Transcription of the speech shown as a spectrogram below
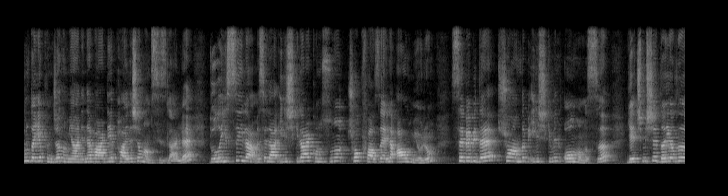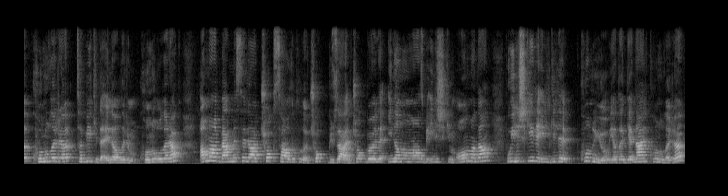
bunu da yapın canım yani ne var diye paylaşamam sizlerle. Dolayısıyla mesela ilişkiler konusunu çok fazla ele almıyorum. Sebebi de şu anda bir ilişkimin olmaması. Geçmişe dayalı konuları tabii ki de ele alırım konu olarak. Ama ben mesela çok sağlıklı, çok güzel, çok böyle inanılmaz bir ilişkim olmadan bu ilişkiyle ilgili konuyu ya da genel konuları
